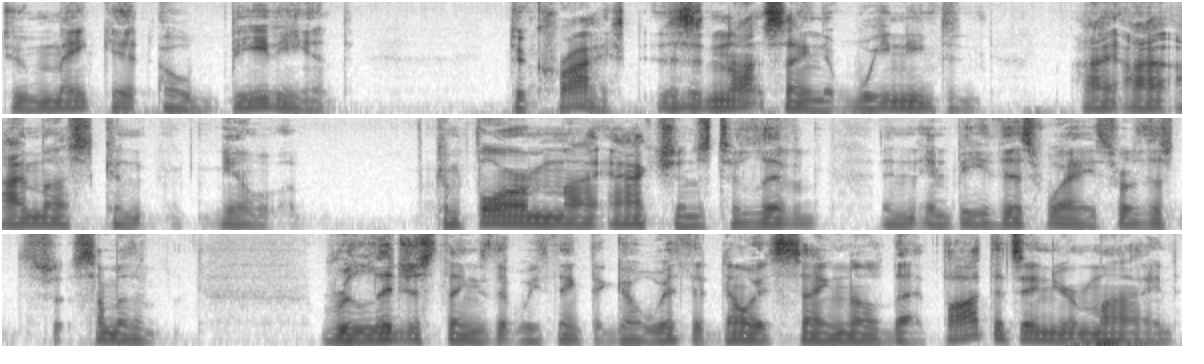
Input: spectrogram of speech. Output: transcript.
To make it obedient to Christ. This is not saying that we need to. I I, I must con, you know conform my actions to live and, and be this way. Sort of this some of the religious things that we think that go with it. No, it's saying no. That thought that's in your mind,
